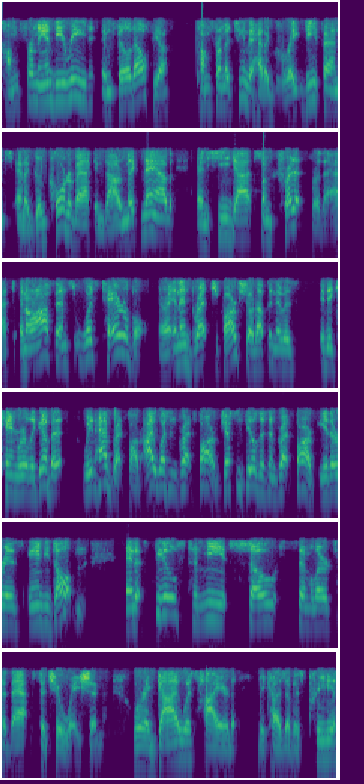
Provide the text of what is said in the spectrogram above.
come from Andy Reid in Philadelphia, come from a team that had a great defense and a good quarterback in Donovan McNabb. And he got some credit for that. And our offense was terrible. All right. And then Brett Favre showed up, and it was it became really good. But we didn't have Brett Favre. I wasn't Brett Favre. Justin Fields isn't Brett Favre. Either is Andy Dalton. And it feels to me so similar to that situation where a guy was hired because of his previous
